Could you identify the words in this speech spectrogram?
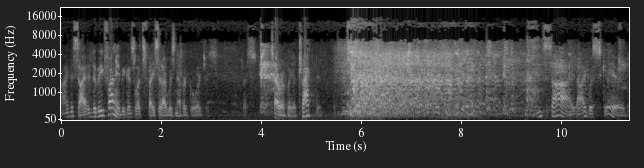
I decided to be funny because, let's face it, I was never gorgeous. Just terribly attractive. Inside, I was scared.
